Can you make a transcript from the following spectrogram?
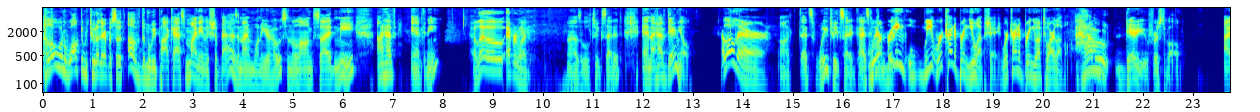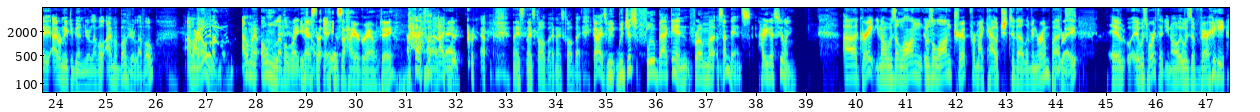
Hello and welcome to another episode of the Movie Podcast. My name is Shahbaz and I'm one of your hosts. And alongside me, I have Anthony. Hello, everyone. I was a little too excited. And I have Daniel. Hello there. Oh, that's way too excited, guys. Come we're on, bringing we we're trying to bring you up, Shay. We're trying to bring you up to our level. How dare you? First of all, I I don't need to be on your level. I'm above your level. I'm on Are my own you? level. I'm on my own level right He now. has the okay? he has the higher ground, eh? I have the Oh, higher damn. ground. Nice, nice callback. Nice callback, guys. We we just flew back in from uh, Sundance. How are you guys feeling? Uh great. You know, it was a long it was a long trip from my couch to the living room, but Right. it it was worth it. You know, it was a very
